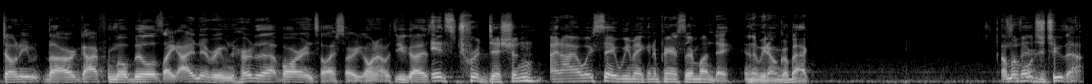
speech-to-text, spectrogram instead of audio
Don't even. The, our guy from Mobile is like, I never even heard of that bar until I started going out with you guys. It's tradition, and I always say we make an appearance there Monday, and then we don't go back. I'm gonna there- hold you to that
